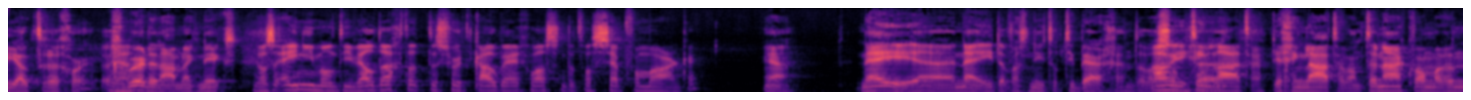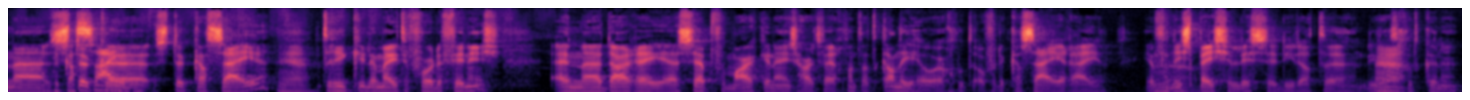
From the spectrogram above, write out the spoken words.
hij ook terug hoor. Er Ja. gebeurde namelijk niks. Er was één iemand die wel dacht dat het een soort kouberg was en dat was Sepp van Marken. Ja. Nee, eh, nee, dat was niet op die bergen. Dat was Oh, die op ging later. Die ging later, want daarna kwam er een stuk, kasseien. stuk kasseien. Ja. Drie kilometer voor de finish. En eh, daar reed uh, Sepp van Mark ineens hard weg, want dat kan hij heel erg goed over de kasseien rijden. Van die specialisten die dat, eh, die dat goed kunnen.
